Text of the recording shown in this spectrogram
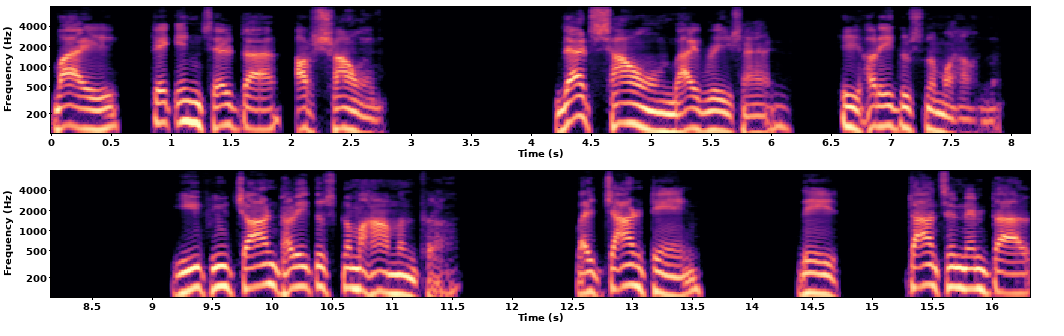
by taking shelter of sound. That sound vibration is Hare Krishna Mahamantra. If you chant Hare Krishna Mahamantra by chanting the transcendental,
